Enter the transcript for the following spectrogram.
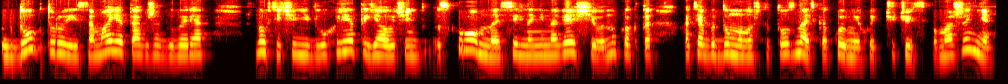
к доктору, и сама я также говорят, ну, в течение двух лет я очень скромно, сильно ненавязчиво, ну, как-то хотя бы думала что-то узнать, какое мне хоть чуть-чуть вспоможение.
